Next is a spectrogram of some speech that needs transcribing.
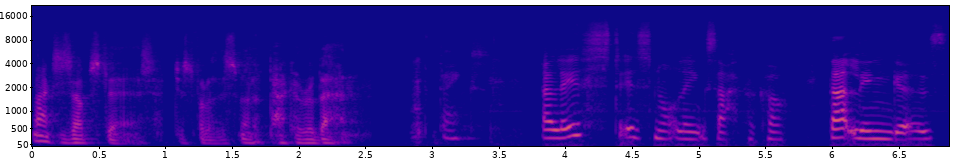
Max is upstairs. Just follow the smell of Paco Rabanne. Thanks. At least it's not Lynx Africa. That lingers.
